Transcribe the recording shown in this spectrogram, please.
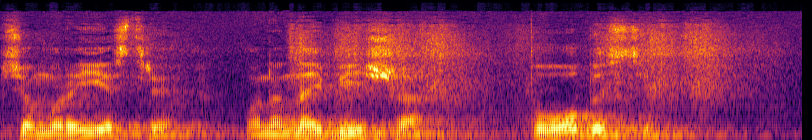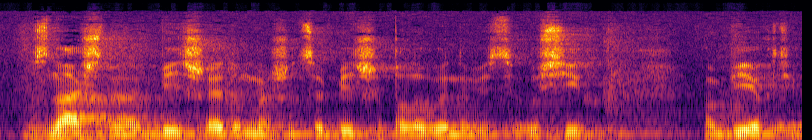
в цьому реєстрі, вона найбільша по області, значно більше, я думаю, що це більше половини від усіх об'єктів.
